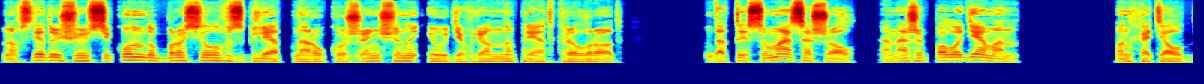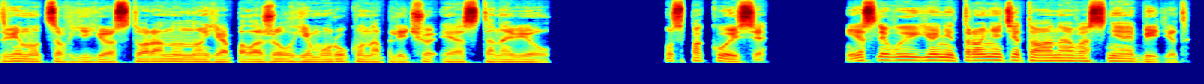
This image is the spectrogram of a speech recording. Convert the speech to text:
но в следующую секунду бросил взгляд на руку женщины и удивленно приоткрыл рот. «Да ты с ума сошел! Она же полудемон!» Он хотел двинуться в ее сторону, но я положил ему руку на плечо и остановил. «Успокойся. Если вы ее не тронете, то она вас не обидит.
